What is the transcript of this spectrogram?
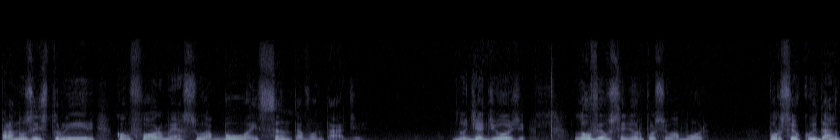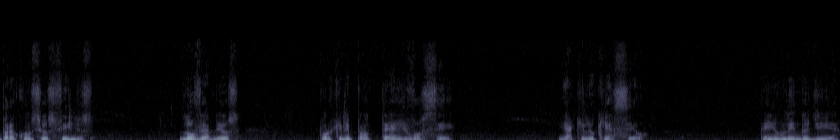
para nos instruir conforme a Sua boa e santa vontade. No dia de hoje, louve ao Senhor por seu amor, por seu cuidado para com seus filhos. Louve a Deus, porque Ele protege você e aquilo que é seu. Tenha um lindo dia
